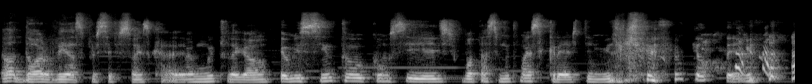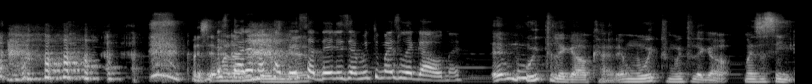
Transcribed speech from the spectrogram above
Eu adoro ver as percepções, cara. É muito legal. Eu me sinto como se eles tipo, botassem muito mais crédito em mim do que o que eu tenho. Mas é a história na né? cabeça deles é muito mais legal, né? É muito legal, cara. É muito, muito legal. Mas assim,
